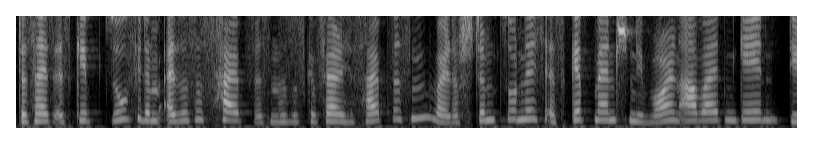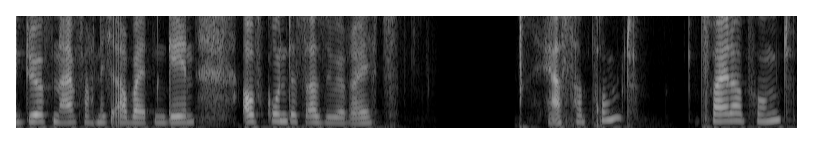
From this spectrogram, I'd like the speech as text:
Das heißt, es gibt so viele, also es ist Halbwissen, es ist gefährliches Halbwissen, weil das stimmt so nicht. Es gibt Menschen, die wollen arbeiten gehen, die dürfen einfach nicht arbeiten gehen, aufgrund des Asylrechts. Erster Punkt. Zweiter Punkt.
